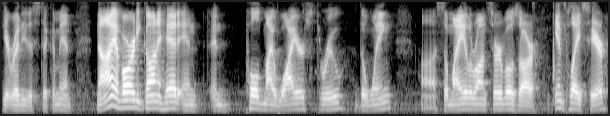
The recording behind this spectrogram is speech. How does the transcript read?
get ready to stick them in. Now I have already gone ahead and, and pulled my wires through the wing. Uh, so my aileron servos are in place here.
